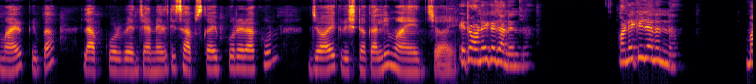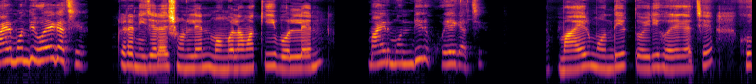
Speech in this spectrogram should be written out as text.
মায়ের কৃপা লাভ করবেন। চ্যানেলটি সাবস্ক্রাইব করে রাখুন। জয় কৃষ্ণকালী, মায়ের জয়। এটা অনেকে জানেন না। অনেকে জানেন না। মায়ের মন্দির হয়ে গেছে। আপনারা নিজেরাই শুনলেন মঙ্গলামা কি বললেন? মায়ের মন্দির হয়ে গেছে। মায়ের মন্দির তৈরি হয়ে গেছে। খুব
